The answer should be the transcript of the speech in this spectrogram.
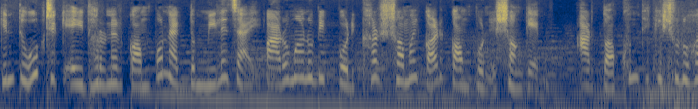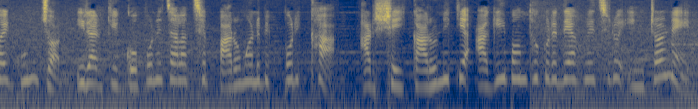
কিন্তু ঠিক এই ধরনের কম্পন একদম মিলে যায় পারমাণবিক পরীক্ষার সময়কার কম্পনের সঙ্গে। আর তখন থেকে শুরু হয় গুঞ্জন, ইরান কি গোপনে চালাচ্ছে পারমাণবিক পরীক্ষা? আর সেই কারণে কি আগেই বন্ধ করে দেয়া হয়েছিল ইন্টারনেট?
